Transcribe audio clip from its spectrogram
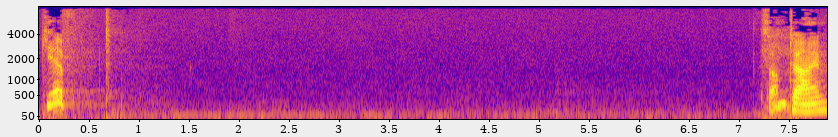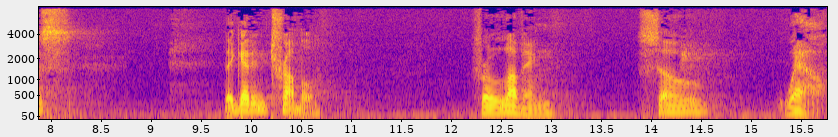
gift. Sometimes they get in trouble for loving so well.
